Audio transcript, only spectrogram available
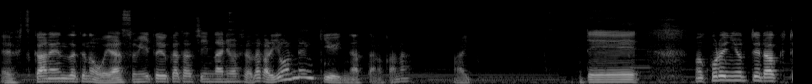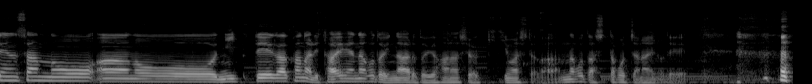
え2日連続のお休みという形になりました。だから4連休になったのかな。はい。で、まあ、これによって楽天さんの、あの日程がかなり大変なことになるという話は聞きましたがそんなことは知ったこっちゃないので。ちょっ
